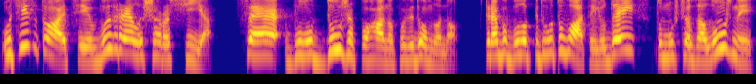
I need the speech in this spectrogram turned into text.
У цій ситуації виграє лише Росія. Це було дуже погано повідомлено. Треба було підготувати людей, тому що залужний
